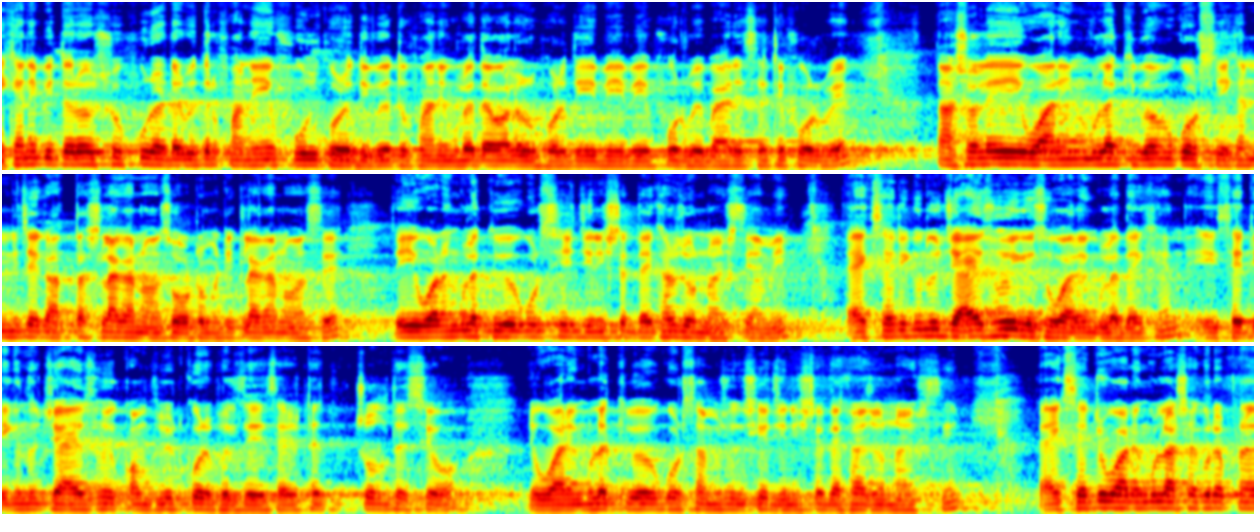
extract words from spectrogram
এখানে ভিতরে সব পুরাটার ভিতরে ফানি ফুল করে দিবে। তো ফানিগুলো দেওয়ালের উপর দিয়ে বেয়ে বেয়ে পড়বে বাইরে সাইডে পড়বে। আসলে এই ওয়ারিংগুলো কীভাবে করছে? এখানে নিচে গাত্তাস লাগানো আছে অটোমেটিক লাগানো আছে। তো এই ওয়ারিংগুলো কীভাবে করছে? এই জিনিসটা দেখার জন্য আসছি আমি। এক সাইডে কিন্তু জায়জ হয়ে গেছে ওয়ারিংগুলো, দেখেন। এই সাইডে কিন্তু জায়জ হয়ে কমপ্লিট করে ফেলছে, এই সাইডটা চলতেছেও। যে ওয়ারিংগুলো কীভাবে করছে, আমি শুধু সেই জিনিসটা দেখার জন্য আসছি। এক সাইডের ওয়ারিংগুলো আশা করি আপনারা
